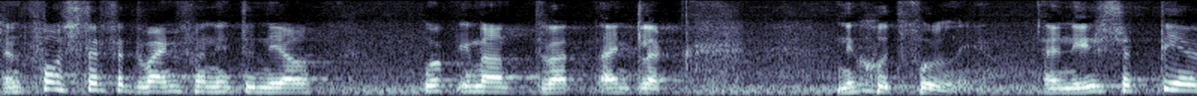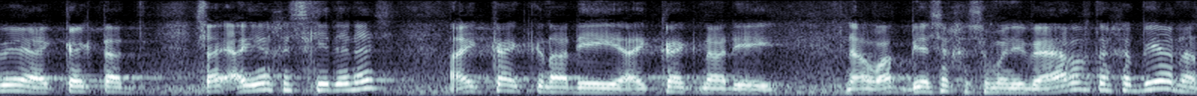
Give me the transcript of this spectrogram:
En Foster verdwyn van die toneel ook iemand wat eintlik nie goed voel nie. En hier sit PW, hy kyk dat sy eie geskiedenis. Hy kyk na die hy kyk na die nou wat besig is om in die wêreld te gebeur na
